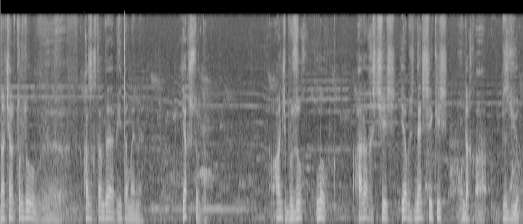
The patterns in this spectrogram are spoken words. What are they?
начар тұрды bilan endi man uyg'urlar nachar turdi qozog'istonda deb aytolmayman yaxshi turdi ancha buzuqliq aroq ichish yo nash chekish undaq bizda yo'q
